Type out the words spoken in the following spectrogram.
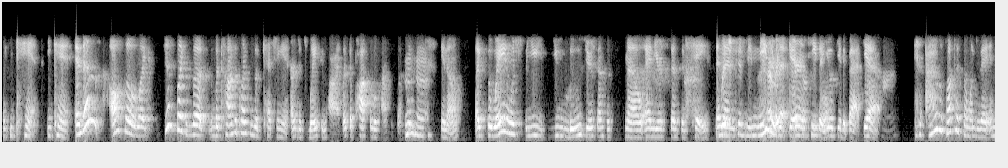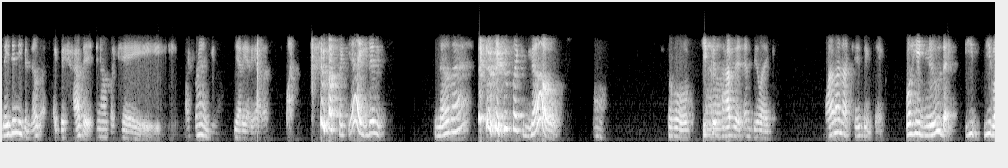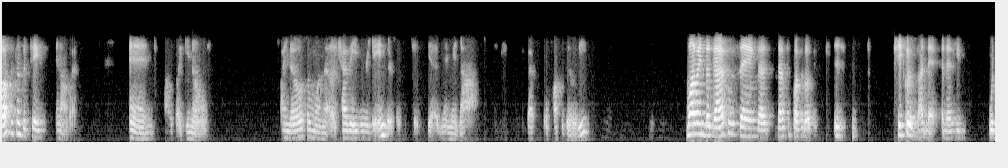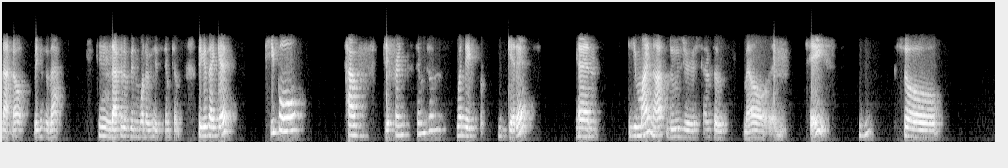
Like you can't, you can't. And then also like just like the the consequences of catching it are just way too high. Like the possible consequences, Mm-hmm. you know, like the way in which you you lose your sense of smell and your sense of taste, and Which then could be neither is guaranteed that you'll get it back. Yeah. And I was talking to someone today, and they didn't even know that. Like they have it, and I was like, "Hey, my friend, you know, yada yada yada." What? And I was like, "Yeah, you didn't know that?" it's like, "No." Oh. So He could um, have it and be like, why am I not tasting things? Well, he knew that he he lost his sense of taste and all that, and I was like, you know, I know someone that like hasn't even regained their sense of taste yet, and they may not. That's a possibility. Well, I mean, the guy who's saying that that's a possibility is he could have gotten it and then he would not know because of that. Mm. That could have been one of his symptoms. Because I guess people have different symptoms when they get it, and you might not lose your sense of smell and taste. Mhm. So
